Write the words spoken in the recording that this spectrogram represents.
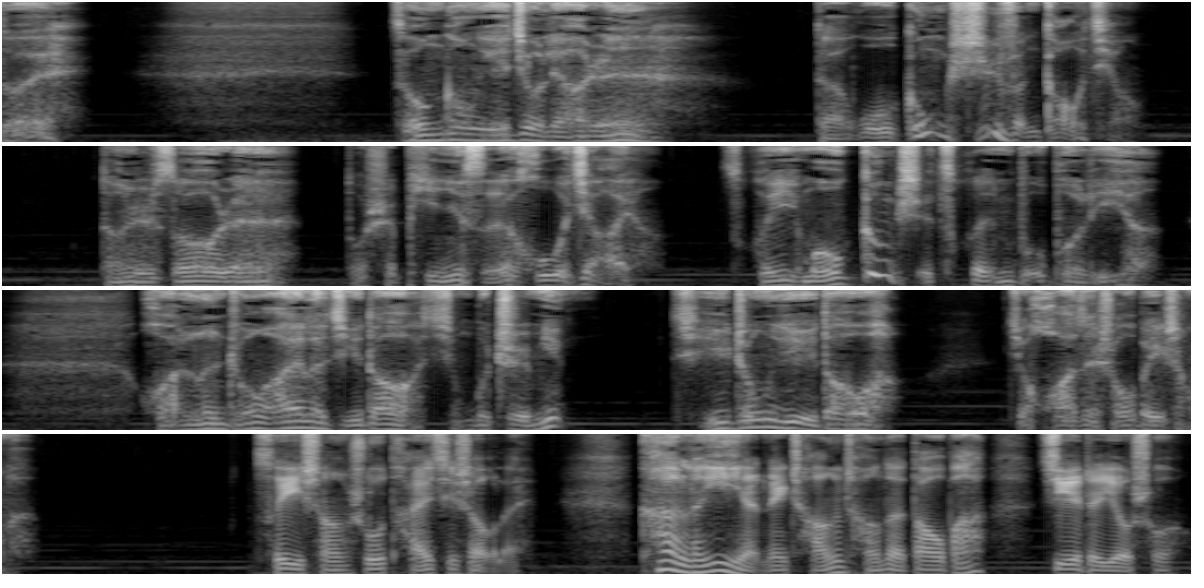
对，总共也就俩人，但武功十分高强。当日所有人都是拼死护驾呀，崔某更是寸步不离呀。混乱中挨了几刀，幸不致命，其中一刀啊，就划在手背上了。崔尚书抬起手来，看了一眼那长长的刀疤，接着又说：“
